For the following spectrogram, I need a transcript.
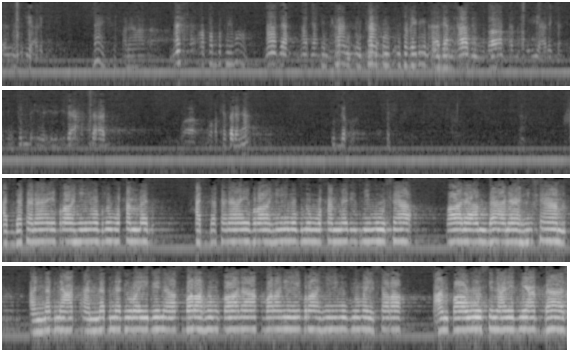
المسؤولية عليك. لا يا شيخ أنا أطبق نظام. ماذا ماذا؟ إن كان إن كان كنتم متغيرين. ما دام هذا النظام فالمسؤولية عليك أنت. اذا أحد سأل وكتب لنا قل له. حدثنا إبراهيم بن محمد. حدثنا إبراهيم بن محمد بن موسى. قال أنبأنا هشام. أن ابن أن ابن جريج أخبرهم. قال أخبرني إبراهيم بن ميسرة. عن طاووس عن ابن عباس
